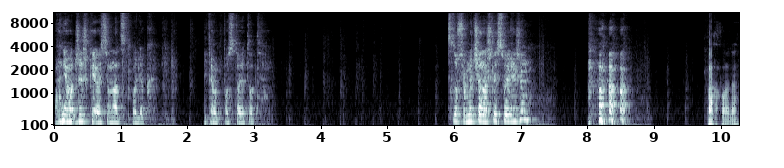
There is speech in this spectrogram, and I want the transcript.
У него джишка и 18 пулек. И труп пустой тут. Слушай, мы что, нашли свой режим? Походу.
